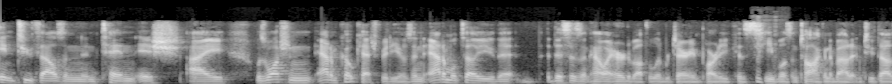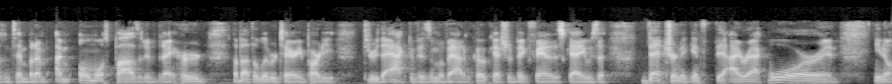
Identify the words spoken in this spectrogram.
in 2010 ish, I was watching Adam Kokesh videos, and Adam will tell you that this isn't how I heard about the Libertarian Party because he wasn't talking about it in 2010. But I'm, I'm almost positive that I heard about the Libertarian Party through the activism of Adam Kokesh. I'm a big fan of this guy. He was a veteran against the Iraq War, and you know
